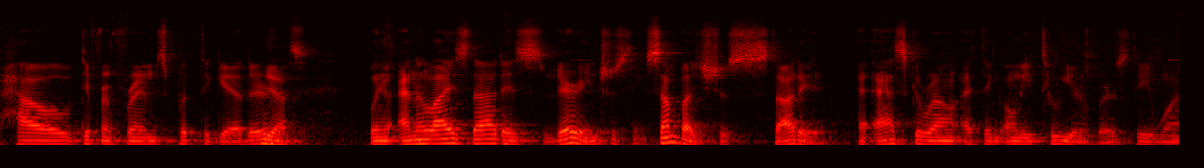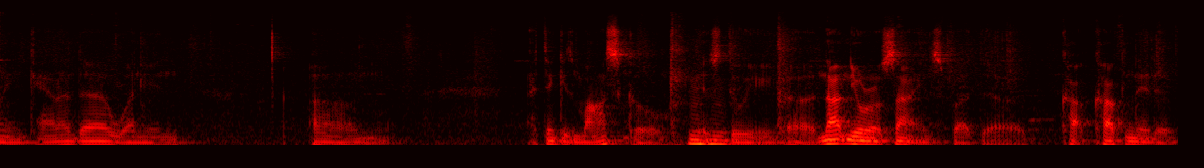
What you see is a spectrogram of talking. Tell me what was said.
how different frames put together. Yes. When you analyze that, it's very interesting. Somebody should study it. I ask around, I think only two universities, one in Canada, one in, um, I think it's Moscow, is Mhm. doing, uh, not neuroscience, but uh, co- cognitive,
